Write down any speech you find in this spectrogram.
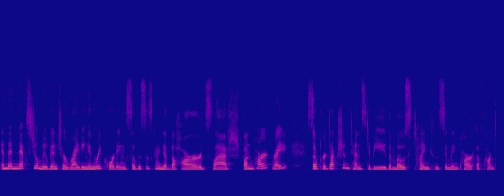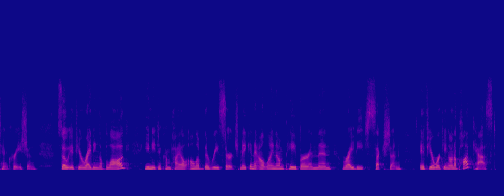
And then next, you'll move into writing and recording. So, this is kind of the hard slash fun part, right? So, production tends to be the most time consuming part of content creation. So, if you're writing a blog, you need to compile all of the research, make an outline on paper, and then write each section. If you're working on a podcast,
